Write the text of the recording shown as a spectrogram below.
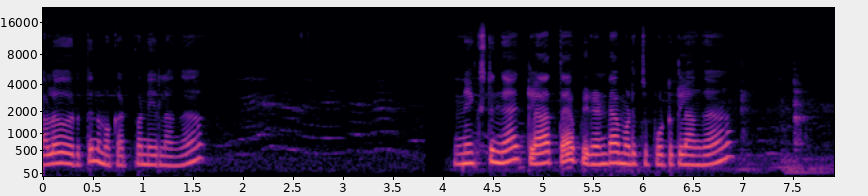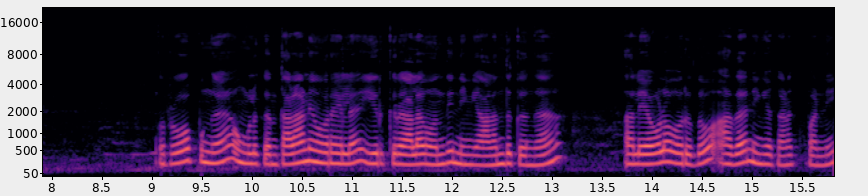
அளவு எடுத்து நம்ம கட் பண்ணிடலாங்க நெக்ஸ்ட்டுங்க கிளாத்தை இப்படி ரெண்டாக மடித்து போட்டுக்கலாங்க. ரோப்புங்க உங்களுக்கு அந்த தலானி உரையில் இருக்கிற அளவு வந்து நீங்கள் அளந்துக்கோங்க. அதில் எவ்வளோ வருதோ அதை நீங்கள் கணக்கு பண்ணி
